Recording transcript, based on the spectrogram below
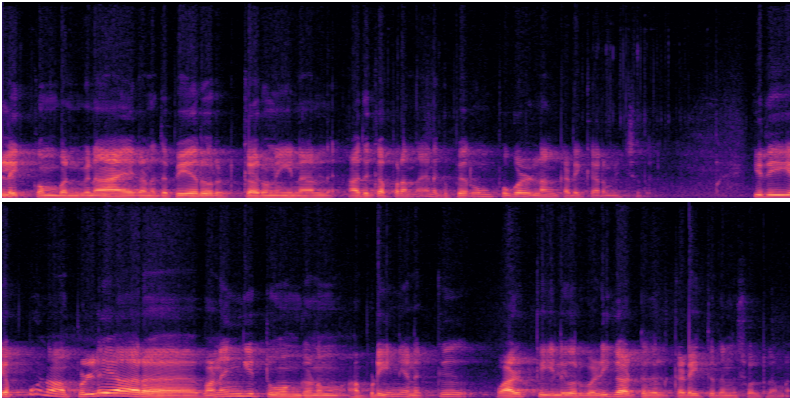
வெள்ளைக்கொம்பன் விநாயகனது பேரொரு கருணையினால் அதுக்கப்புறம் தான் எனக்கு பெரும் புகழ்லாம் கிடைக்க ஆரம்பிச்சது. இது எப்போ நான் பிள்ளையாரை வணங்கி துவங்கணும் அப்படின்னு எனக்கு வாழ்க்கையிலே ஒரு வழிகாட்டுதல் கிடைத்ததுன்னு சொல்கிறேன்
